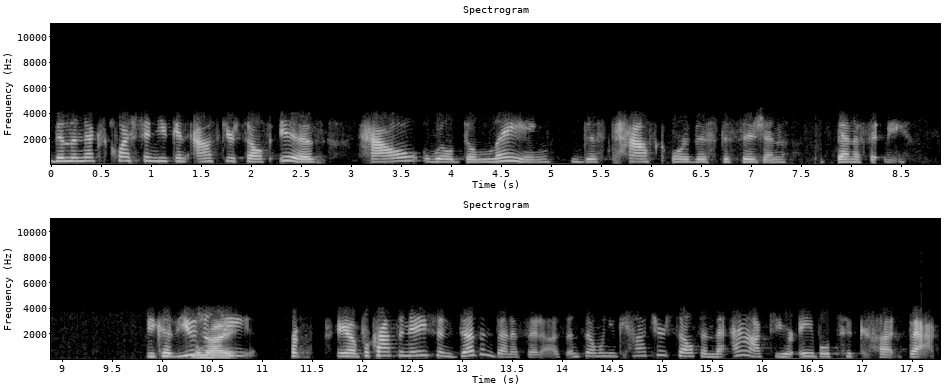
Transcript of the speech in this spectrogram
then the next question you can ask yourself is, "How will delaying this task or this decision benefit me?" Because usually right you know, procrastination doesn't benefit us. And so when you catch yourself in the act, you're able to cut back.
